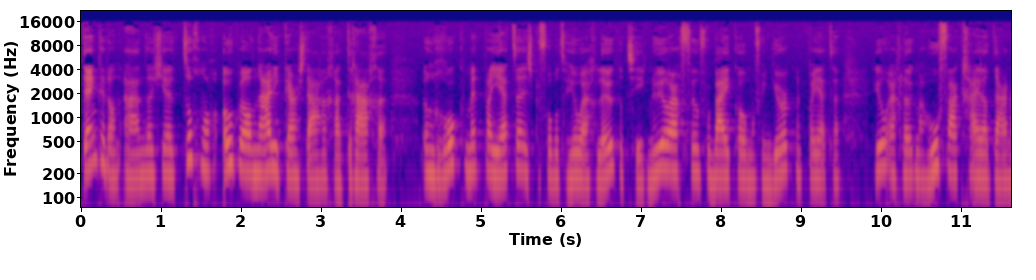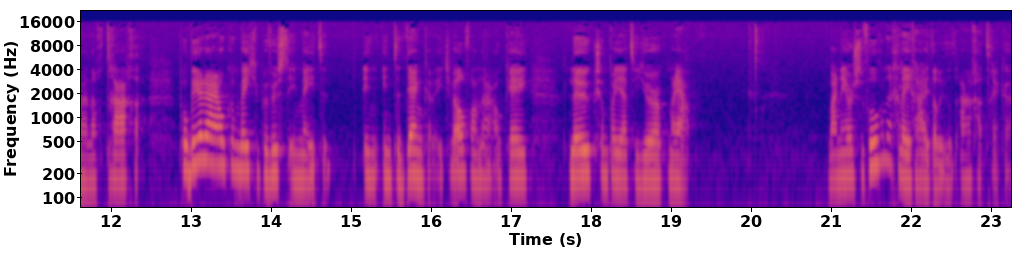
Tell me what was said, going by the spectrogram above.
denk er dan aan dat je toch nog ook wel na die kerstdagen gaat dragen. Een rok met pailletten is bijvoorbeeld heel erg leuk. Dat zie ik nu heel erg veel voorbij komen. Of een jurk met pailletten. Heel erg leuk. Maar hoe vaak ga je dat daarna nog dragen? Probeer daar ook een beetje bewust in mee te, in, in te denken. Weet je wel, van nou oké, leuk zo'n jurk. Maar ja, wanneer is de volgende gelegenheid dat ik dat aan ga trekken?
